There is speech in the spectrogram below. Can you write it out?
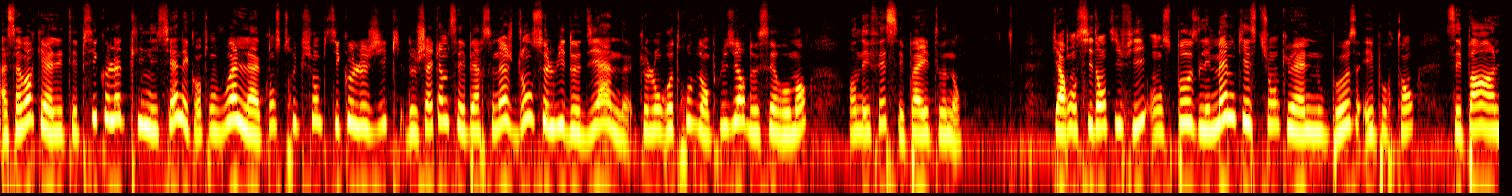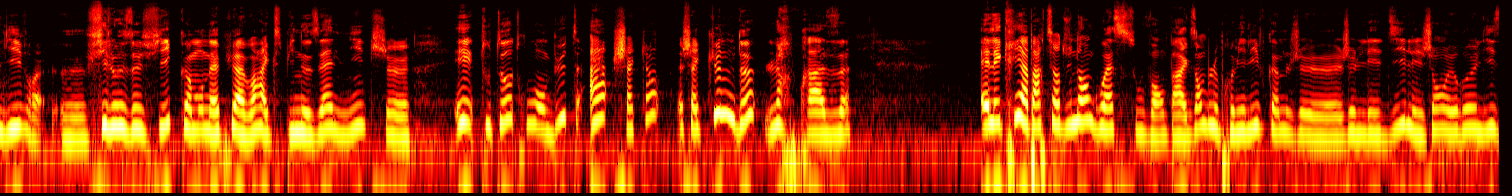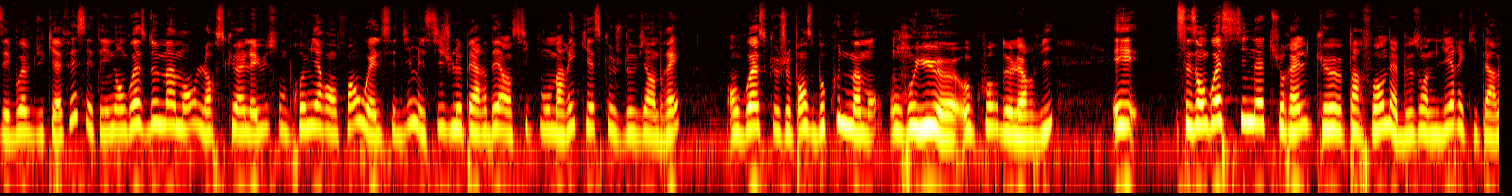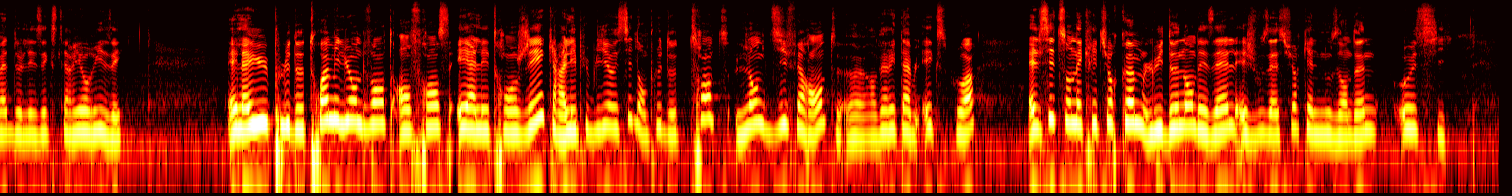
à savoir qu'elle était psychologue clinicienne et quand on voit la construction psychologique de chacun de ses personnages, dont celui de Diane, que l'on retrouve dans plusieurs de ses romans, en effet, c'est pas étonnant. Car on s'identifie, on se pose les mêmes questions qu'elle nous pose, et pourtant, c'est pas un livre euh, philosophique comme on a pu avoir avec Spinoza, Nietzsche euh, et tout autre où on bute à chacun, chacune de leurs phrases. Elle écrit à partir d'une angoisse souvent. Par exemple, le premier livre, comme je, je l'ai dit, Les gens heureux lisent et boivent du café, c'était une angoisse de maman lorsqu'elle a eu son premier enfant où elle s'est dit mais si je le perdais ainsi que mon mari, qu'est-ce que je deviendrais? Angoisse que je pense beaucoup de mamans ont eu euh, au cours de leur vie. Et ces angoisses si naturelles que parfois on a besoin de lire et qui permettent de les extérioriser. Elle a eu plus de 3 millions de ventes en France et à l'étranger, car elle est publiée aussi dans plus de 30 langues différentes, euh, un véritable exploit. Elle cite son écriture comme lui donnant des ailes, et je vous assure qu'elle nous en donne aussi.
